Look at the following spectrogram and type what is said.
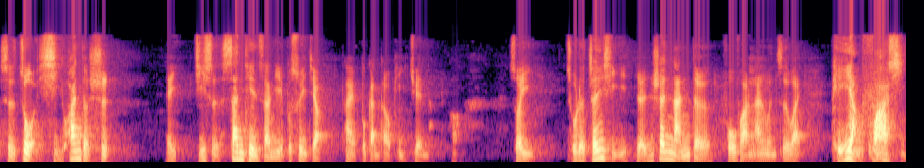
是做喜欢的事，哎，即使三天三夜不睡觉，他也不感到疲倦了啊。所以，除了珍惜人生难得、佛法难闻之外，培养法喜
